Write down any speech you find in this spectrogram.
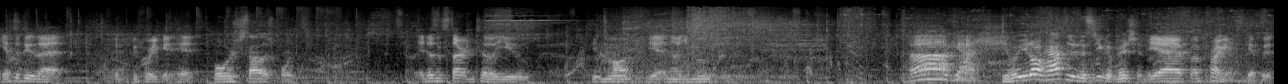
You have to do that before you get hit. What was your stylish points? It doesn't start until you You move. taunt. Yeah, no, you move. Oh god. You, you don't have to do the secret mission. Yeah, I'm probably gonna skip it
